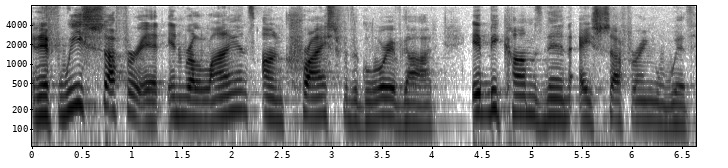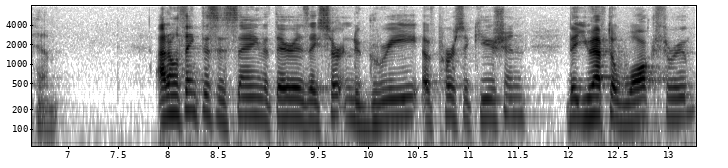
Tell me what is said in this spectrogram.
And if we suffer it in reliance on Christ for the glory of God, it becomes then a suffering with Him. I don't think this is saying that there is a certain degree of persecution that you have to walk through.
